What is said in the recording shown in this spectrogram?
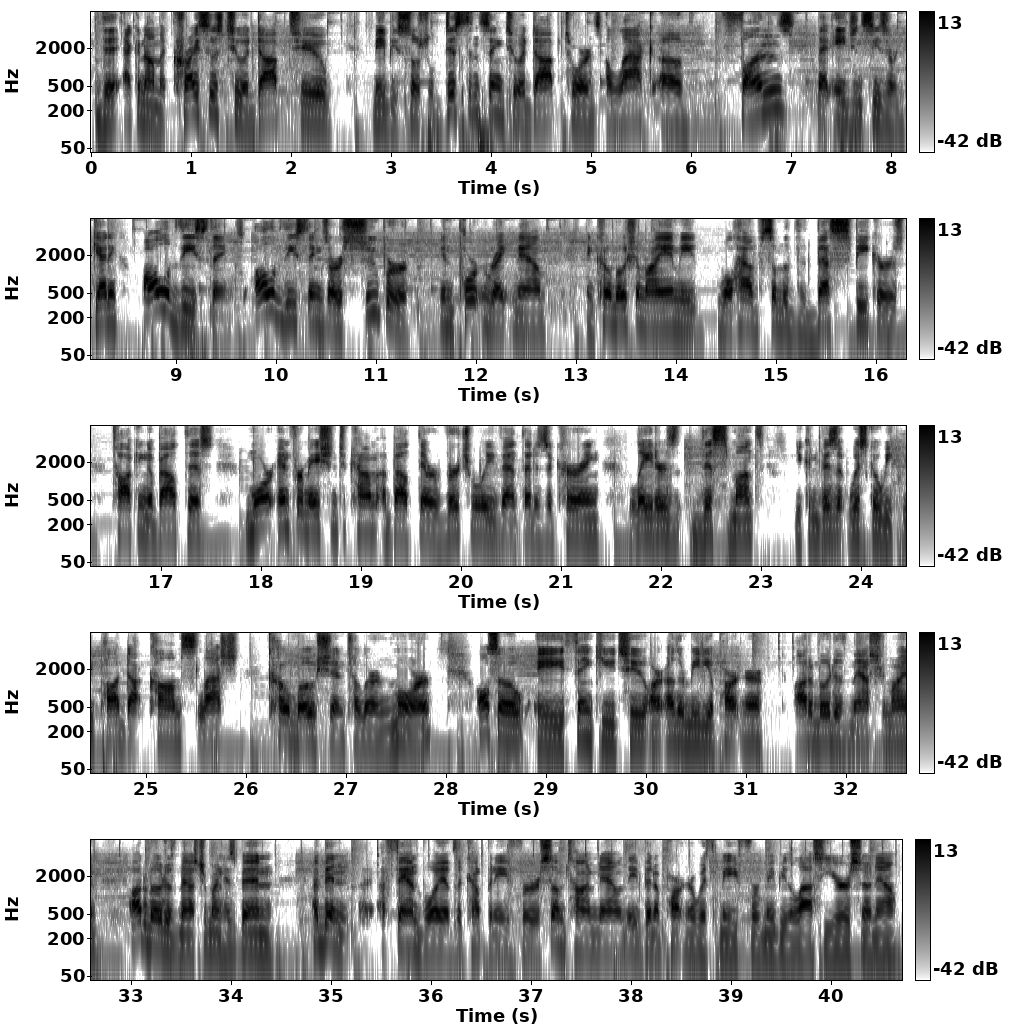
the economic crisis, to adopt to maybe social distancing, to adopt towards a lack of funds that agencies are getting. All of these things, all of these things are super important right now. And CoMotion Miami will have some of the best speakers talking about this. More information to come about their virtual event that is occurring later this month. You can visit wiscoweeklypod.com slash comotion to learn more. Also, a thank you to our other media partner, Automotive Mastermind. Automotive Mastermind has been, I've been a fanboy of the company for some time now, and they've been a partner with me for maybe the last year or so now.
